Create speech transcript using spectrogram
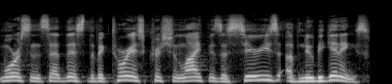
Morrison said this The victorious Christian life is a series of new beginnings.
